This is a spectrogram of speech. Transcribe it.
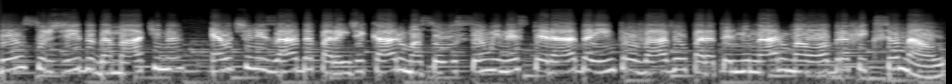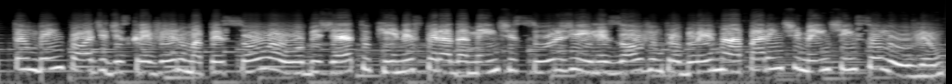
Deus surgido da máquina. É utilizada para indicar uma solução inesperada e improvável para terminar uma obra ficcional. Também pode descrever uma pessoa ou objeto que inesperadamente surge e resolve um problema aparentemente insolúvel.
